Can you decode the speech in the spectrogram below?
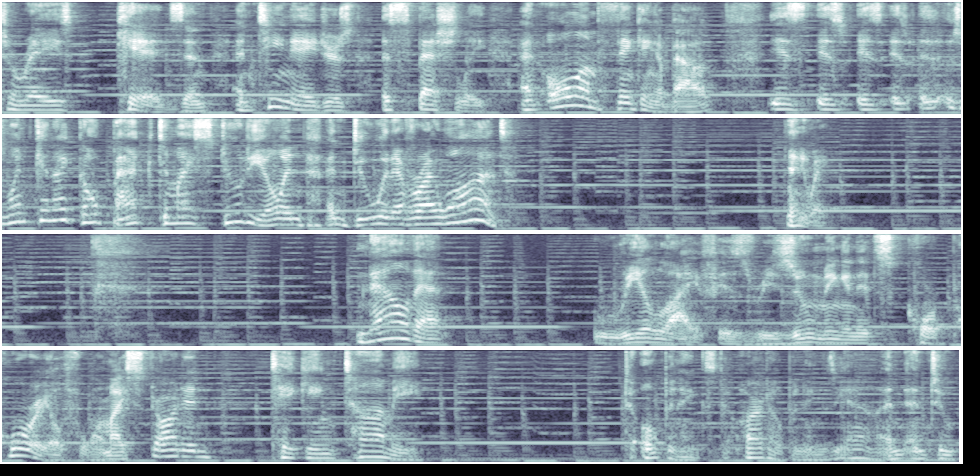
to raise kids and, and teenagers especially. And all I'm thinking about is, is, is, is, is when can I go back to my studio and, and do whatever I want? Anyway, now that real life is resuming in its corporeal form, I started taking Tommy to openings, to art openings, yeah, and, and to,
